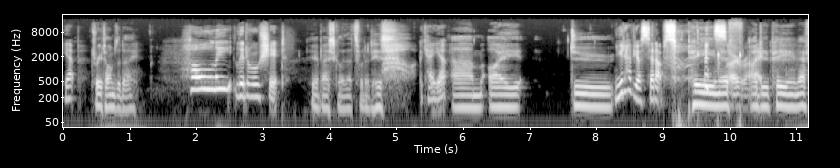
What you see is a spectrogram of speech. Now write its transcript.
Yep. three times a day. Holy literal shit. Yeah, basically that's what it is. Wow. Okay, yep. Um, I do You'd have your setup so, PEMF. so right. I do PEMF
